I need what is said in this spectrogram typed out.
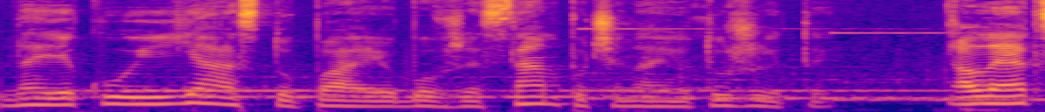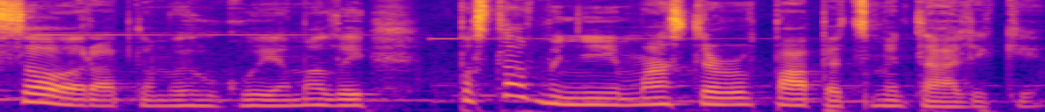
на яку і я ступаю, бо вже сам починаю тужити. Але Аксо, раптом вигукує малий, постав мені Master of Puppets металіки.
